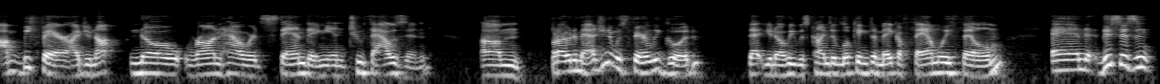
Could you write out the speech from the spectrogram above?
I'll be fair, I do not know Ron Howard's standing in 2000, um, but I would imagine it was fairly good. That you know he was kind of looking to make a family film, and this isn't.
